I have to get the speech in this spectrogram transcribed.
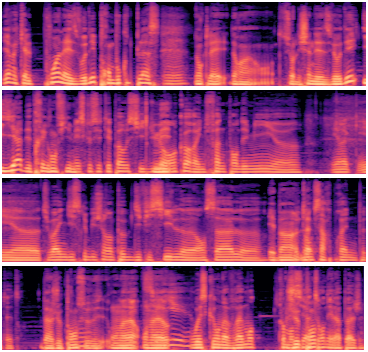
dire à quel point la SVOD prend beaucoup de place. Mhm. Donc dans- sur les chaînes des SVOD, il y a des très grands films. Mais est-ce que c'était pas aussi dû Mais- encore à une fin de pandémie euh, et, et, euh, tu vois une distribution un peu difficile euh, en salle, euh, Et ben, le temps que ça reprenne peut-être? Bah, je pense, Ouais. euh, on a, on a, hein. Ou est-ce qu'on a vraiment commencé Je à pense- tourner la page?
